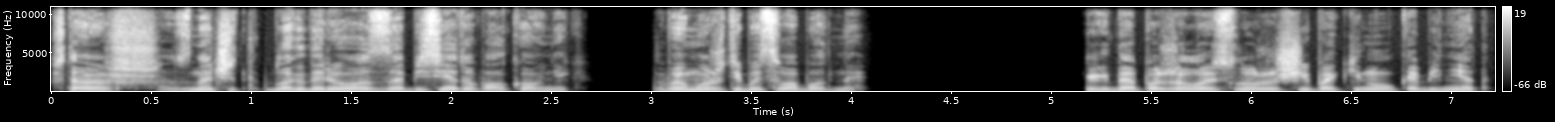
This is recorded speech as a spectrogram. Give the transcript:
«Что ж, значит, благодарю вас за беседу, полковник. Вы можете быть свободны». Когда пожилой служащий покинул кабинет,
